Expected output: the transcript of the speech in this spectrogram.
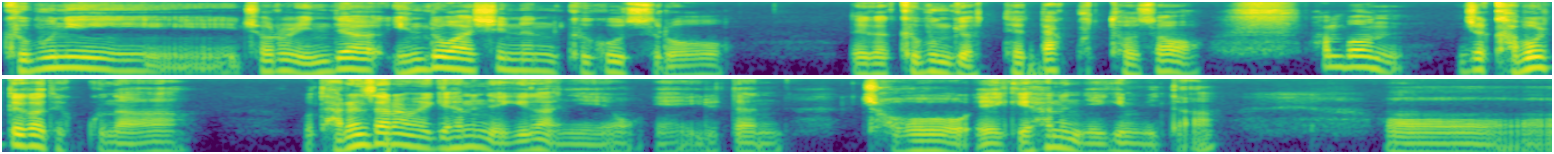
그분이 저를 인대 인도하시는 그곳으로 내가 그분 곁에 딱 붙어서 한번 이제 가볼 때가 됐구나.' 뭐 다른 사람에게 하는 얘기가 아니에요. 예 일단 저에게 하는 얘기입니다. 어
